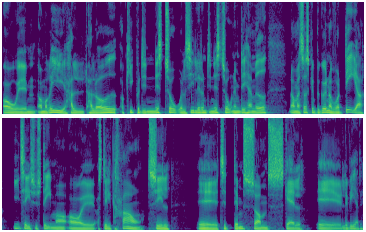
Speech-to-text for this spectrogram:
og, øhm, og Marie har, har lovet at kigge på de næste to, eller sige lidt om de næste to, nemlig det her med, når man så skal begynde at vurdere IT-systemer og, øh, og stille krav til, øh, til dem, som skal øh, levere det.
